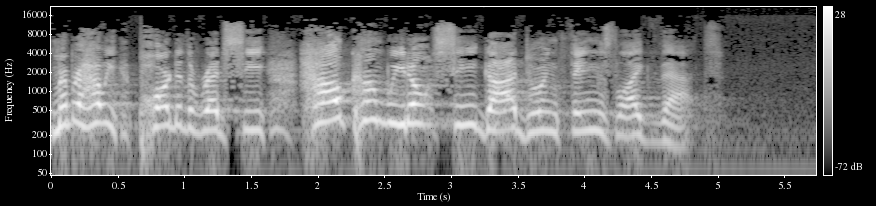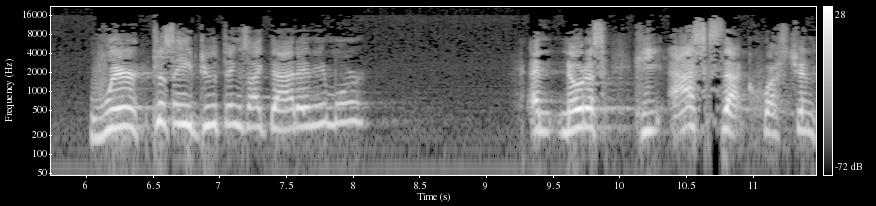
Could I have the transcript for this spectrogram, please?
Remember how He parted the Red Sea? How come we don't see God doing things like that? Where does He do things like that anymore? And notice He asks that question.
